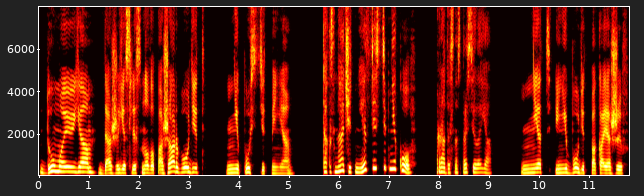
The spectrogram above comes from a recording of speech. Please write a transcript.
Думаю я, даже если снова пожар будет, не пустит меня. — Так значит, нет здесь степняков? — радостно спросила я. — Нет и не будет, пока я жив.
